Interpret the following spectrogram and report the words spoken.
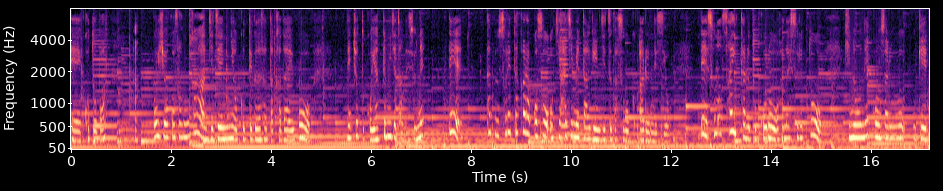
えー、言葉あ大石陽子さんが事前に送ってくださった課題を、ね、ちょっとこうやってみてたんですよね。で分それだからこそ起き始めた現実がすごくあるんですよ。でその最たるところをお話しすると昨日ねコンサルを受け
